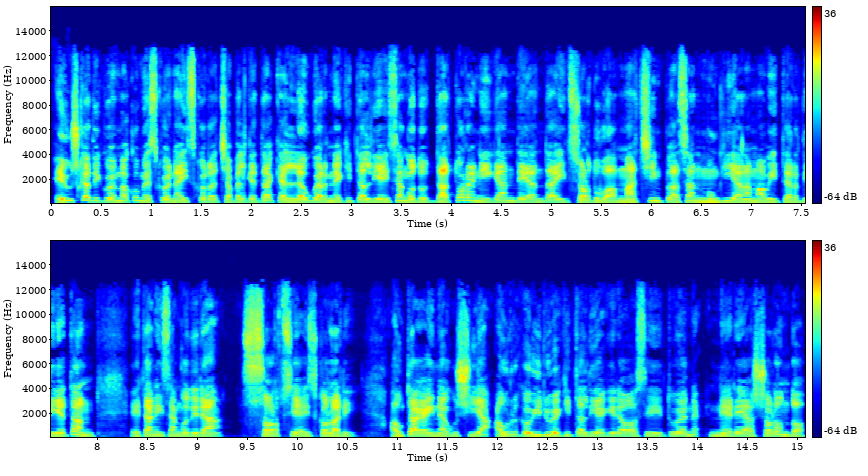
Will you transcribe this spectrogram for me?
Euskadiko emakumezkoen aizkora txapelketak laugarren ekitaldia izango du. Datorren igandean da itzordua matxin plazan mungian amabiterdietan. Etan izango dira sortzia izkolari. Hautagai nagusia aurreko hiru ekitaldiak irabazi dituen Nerea Sorondo,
